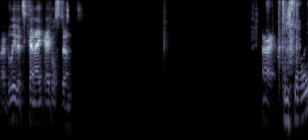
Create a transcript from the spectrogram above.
I believe it's Ken Eggleston. All right. I'm sorry.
